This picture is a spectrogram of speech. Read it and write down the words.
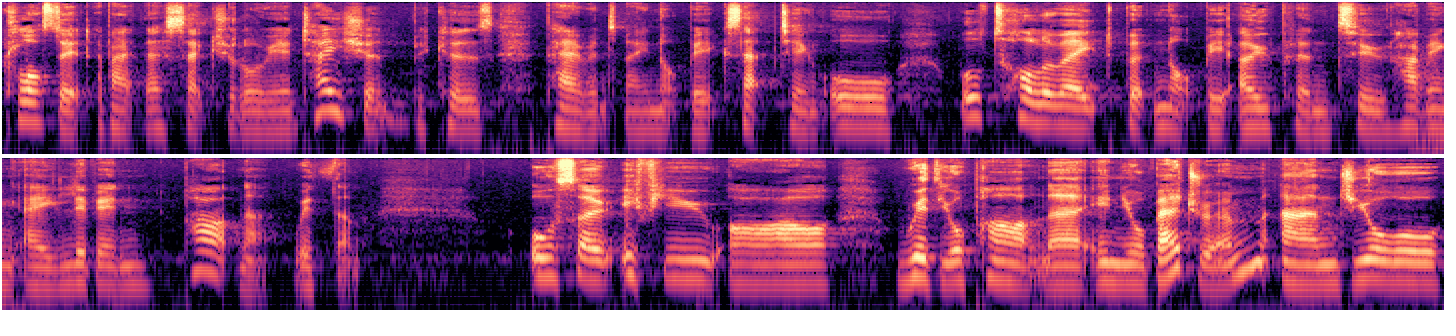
closet about their sexual orientation because parents may not be accepting or will tolerate but not be open to having a live-in partner with them. Also, if you are with your partner in your bedroom and your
